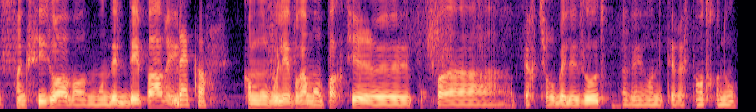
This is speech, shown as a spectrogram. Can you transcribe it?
5-6 jours avant de demander le départ. D'accord comme on voulait vraiment partir euh, pour pas perturber les autres, on, avait, on était resté entre nous.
